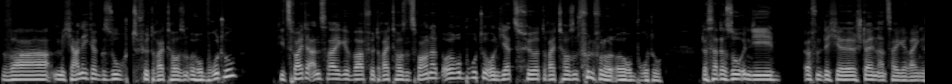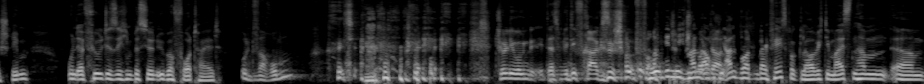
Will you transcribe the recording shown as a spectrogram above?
war Mechaniker gesucht für 3000 Euro brutto. Die zweite Anzeige war für 3200 Euro brutto und jetzt für 3500 Euro brutto. Das hat er so in die öffentliche Stellenanzeige reingeschrieben und er fühlte sich ein bisschen übervorteilt. Und warum? Entschuldigung, dass mir die Frage so schon vor. Ähnlich waren auch die Antworten bei Facebook, glaube ich. Die meisten haben ähm,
